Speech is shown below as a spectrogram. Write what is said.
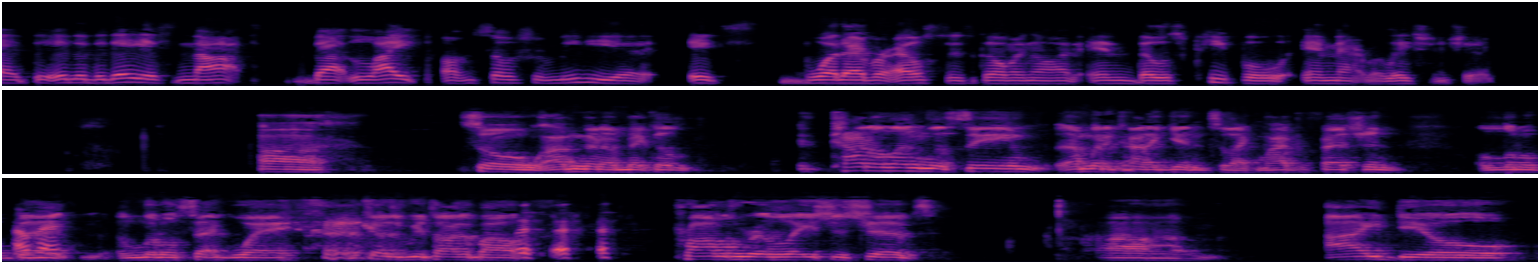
at the end of the day it's not that like on social media it's whatever else is going on in those people in that relationship Uh, so I'm gonna make a kind of along the same. I'm gonna kind of get into like my profession a little bit, Okay. a little segue because we talk about problems with relationships. Um, I deal,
